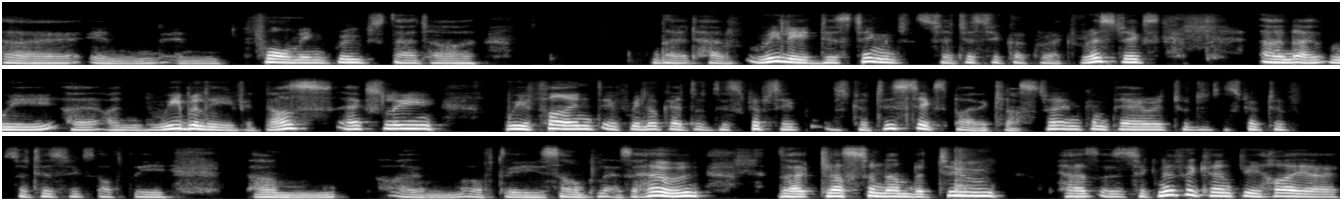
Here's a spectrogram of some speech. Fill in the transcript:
uh, in, in forming groups that are that have really distinct statistical characteristics, and uh, we uh, and we believe it does actually. We find if we look at the descriptive statistics by the cluster and compare it to the descriptive statistics of the um, um, of the sample as a whole, that cluster number two has a significantly higher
